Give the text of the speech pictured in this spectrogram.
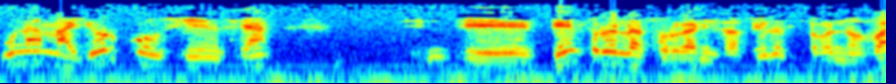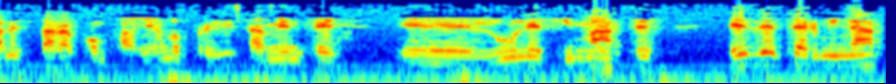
una mayor conciencia eh, dentro de las organizaciones que nos van a estar acompañando precisamente el eh, lunes y martes, es determinar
